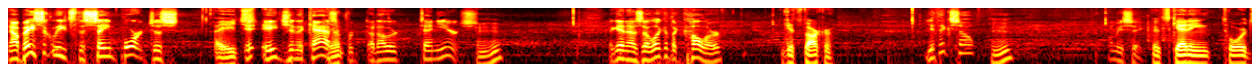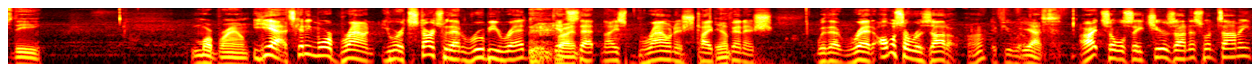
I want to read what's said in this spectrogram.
Now, basically, it's the same port, just Age. a- aged in a cask Yep. for another 10 years. Mm-hmm. Again, as I look at the color, it gets darker. you think so? Mm-hmm. Let me see. It's getting towards the more brown. Yeah, it's getting more brown. You where it starts with that ruby red, and it gets Right. that nice brownish type Yep. finish with that red, almost a rosado, if you will. Yes. All right, so we'll say cheers on this one, Tommy.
